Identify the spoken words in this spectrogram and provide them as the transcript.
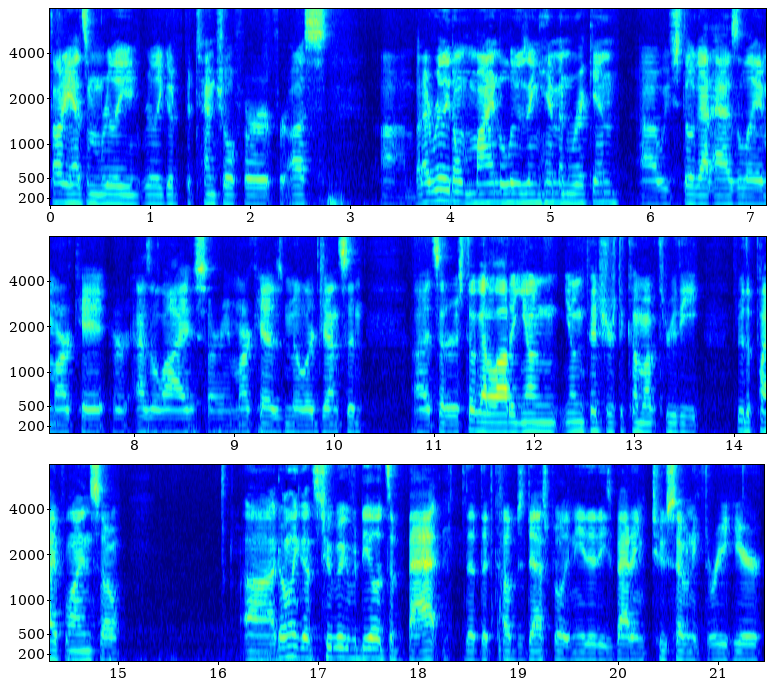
thought he had some really really good potential for for us. Um, but I really don't mind losing him and Richan. Uh, we've still got Azalea, Marquez, or Alzolay, sorry, Marquez, Miller, Jensen, uh, etc. Still got a lot of young young pitchers to come up through the through the pipeline. So uh, I don't think that's too big of a deal. It's a bat that the Cubs desperately needed. He's batting 273 here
